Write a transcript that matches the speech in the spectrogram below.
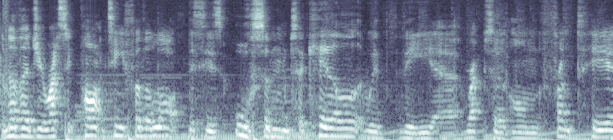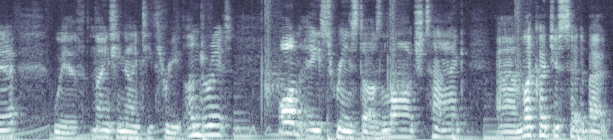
Another Jurassic Park tee for the lot. This is awesome to kill with the uh, Raptor on front here with 1993 under it on a Screenstars large tag. And like I just said about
